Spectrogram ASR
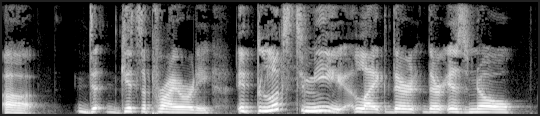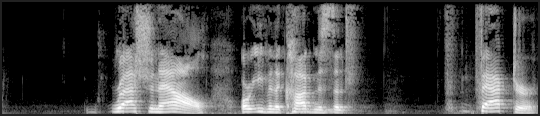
uh, d- gets a priority. It looks to me like there there is no rationale or even a cognizant f- factor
